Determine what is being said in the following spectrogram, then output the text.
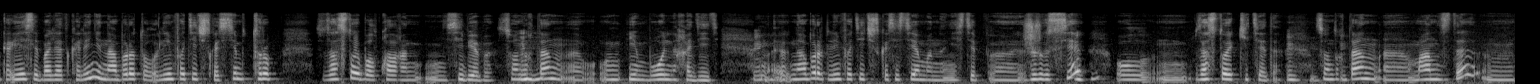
если болят колени наоборот ол лимфатическая система тұрып застой болып қалған себебі. Сондықтан м, им больно ходить Н- наоборот лимфатическая системаны не істеп ә, жүргізсе ол застой кетеді сондықтан ә, маңызды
